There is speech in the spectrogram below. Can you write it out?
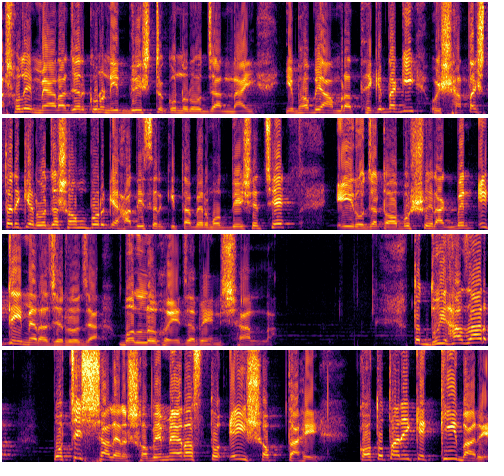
আসলে মেয়ারাজের কোনো নির্দিষ্ট কোনো রোজা নাই। এভাবে আমরা থেকে থাকি, ওই সাতাশ তারিখের রোজা সম্পর্কে হাদিসের কিতাবের মধ্যে এসেছে, এই রোজাটা অবশ্যই রাখবেন, এটাই মেয়ারাজের রোজা, বলল হয়ে যাবে ইনশাল্লাহ তো দুই হাজার পঁচিশ সালের সবে মেয়ারাজ তো এই সপ্তাহে কত তারিখে কি বারে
